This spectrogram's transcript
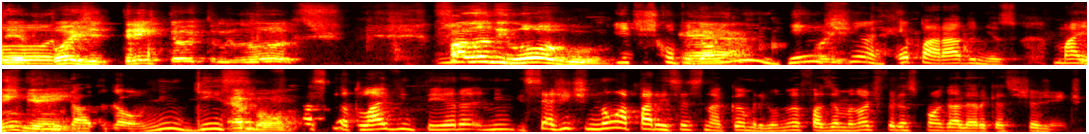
depois de 38 minutos. Falando em logo. E desculpe, é... Gal, ninguém Oi. tinha reparado nisso. Mas ninguém. Obrigado, Gal. Ninguém é bom. a live inteira. Se a gente não aparecesse na câmera, não ia fazer a menor diferença para uma galera que assiste a gente.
